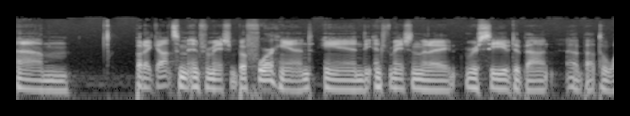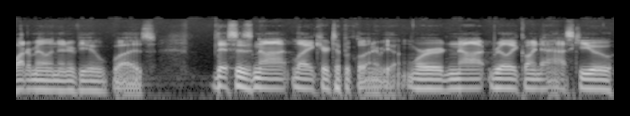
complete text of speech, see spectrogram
Um, but I got some information beforehand, and the information that I received about about the watermelon interview was this is not like your typical interview. We're not really going to ask you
